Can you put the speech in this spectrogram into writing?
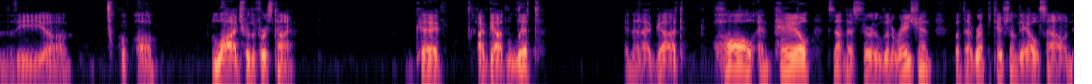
the uh, uh, lodge for the first time, okay, I've got lit, and then I've got hall and pale. It's not necessarily alliteration, but that repetition of the L sound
